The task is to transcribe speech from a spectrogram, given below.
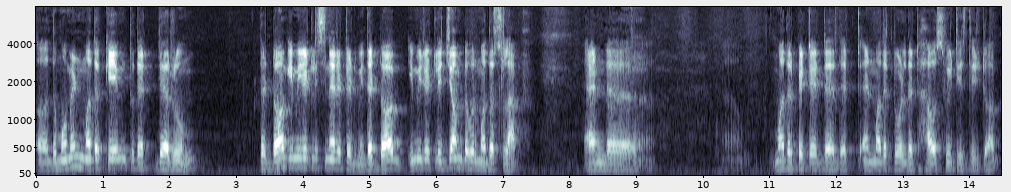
uh, the moment mother came to that their room, the dog immediately narrated me. That dog immediately jumped over mother's lap, and uh, uh, mother petted uh, that, and mother told that how sweet is this dog.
